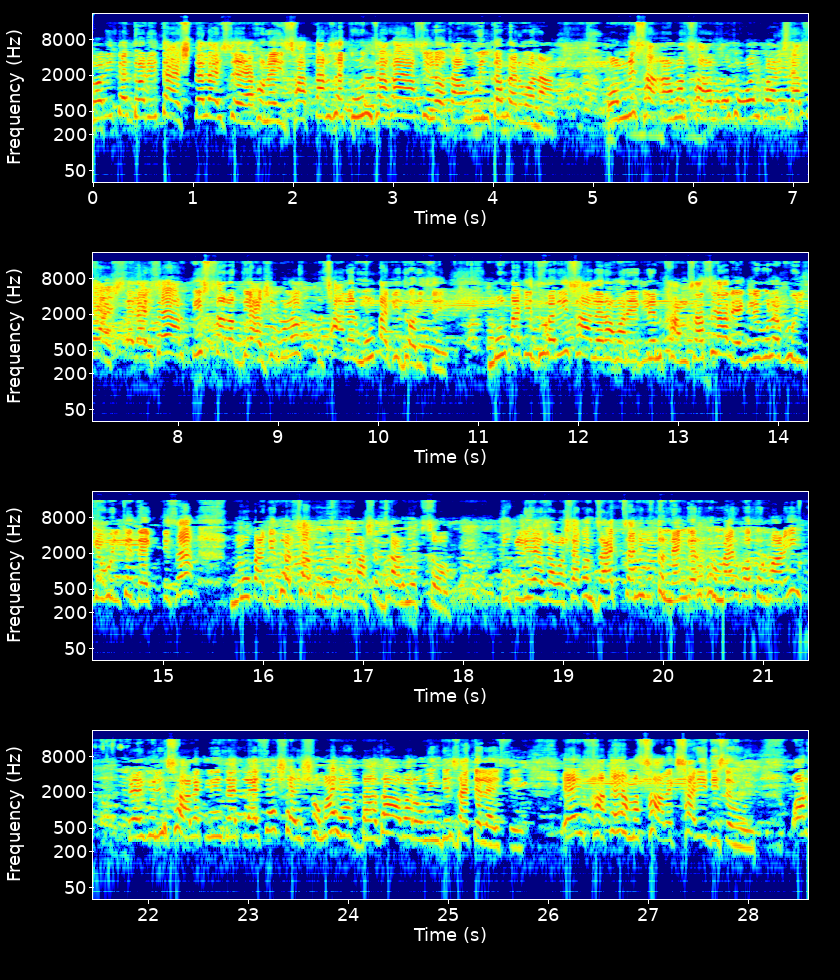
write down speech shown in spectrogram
দড়িতে দড়িতে আসতে লাইছে এখন এই সাতটার যে কোন জায়গায় আসিল তাও বলতে পারব না। অমনি আমার শাল ওই বাড়িটাতে আসতে লাইছে আর পিস তরফ দিয়ে আসি বলে শালের মুখ কাটি ধরিছে। মুখ কাটি ধরি শালের আমার এগলিন খামসাছে আর এগলি বলে ভুলকে ভুলকে দেখতেছে। মুখ কাটি ধরছে আর বলছে যে বাসের ঝাড় মুখছো টুকলিয়া যাব। এখন যাই চানি তো নেঙ্গের উপর মারবো তোর বাড়ি। এইগুলি শালেক নিয়ে যাইতে লাইছে সেই সময় ওর দাদা আবার অমিন দিয়ে যাইতে লাইছে এই ফাঁকে আমার শালেক ছাড়িয়ে দিছে মুই। ওর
